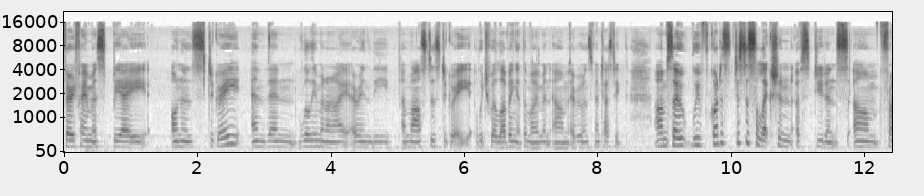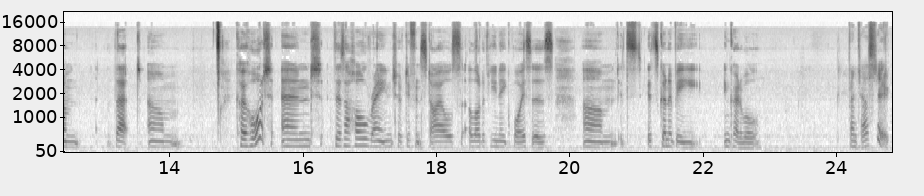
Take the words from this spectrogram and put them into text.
very famous BA honours degree, and then William and I are in the a master's degree, which we're loving at the moment. Um, everyone's fantastic. Um, so we've got a just a selection of students um, from that um, cohort, and there's a whole range of different styles, a lot of unique voices. Um, it's it's going to be incredible. Fantastic.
